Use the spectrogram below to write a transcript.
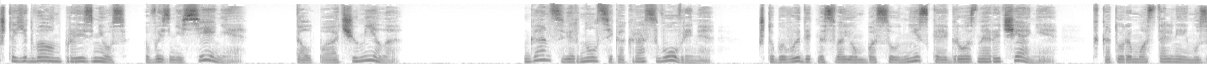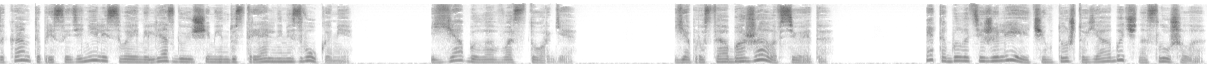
что едва он произнес «Вознесение», толпа очумела. Ганс вернулся как раз вовремя — чтобы выдать на своем басу низкое грозное рычание, к которому остальные музыканты присоединились своими лязгающими индустриальными звуками. Я была в восторге. Я просто обожала все это. Это было тяжелее, чем то, что я обычно слушала,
